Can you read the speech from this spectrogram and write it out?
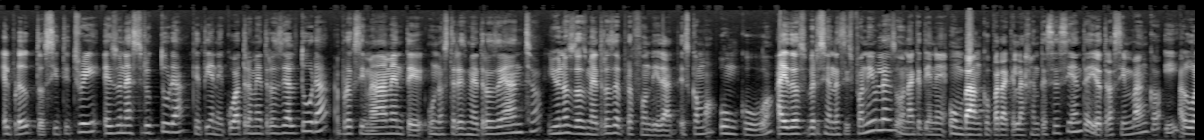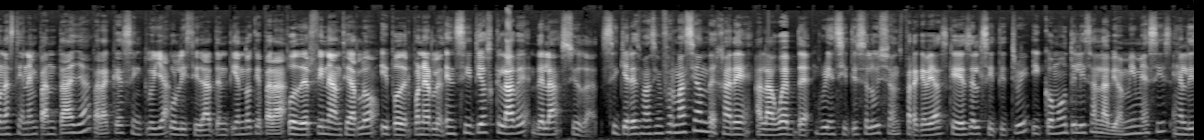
El producto City Tree es una estructura que tiene 4 metros de altura, aproximadamente unos 3 metros de ancho y unos 2 metros de profundidad. Es como un cubo. Hay dos versiones disponibles, una que tiene un banco para que la gente se siente y otra sin banco y algunas tienen pantalla para que se incluya publicidad. Entiendo que para poder financiarlo y poder ponerlo en sitios clave de la ciudad. Si quieres más información dejaré a la web de Green City Solutions para que veas qué es el City Tree y cómo utilizan la biomímesis en el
